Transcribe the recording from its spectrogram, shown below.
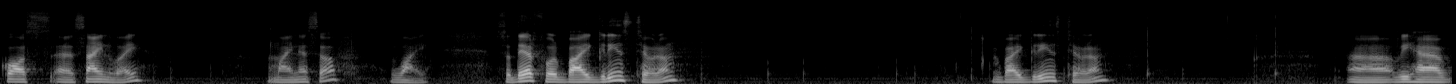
cos uh, sin y minus of y. So, therefore, by Green's theorem by Green's theorem uh, we have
